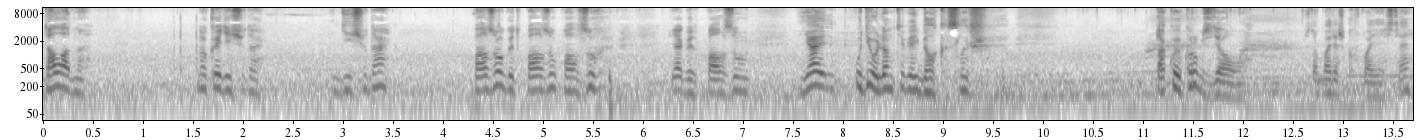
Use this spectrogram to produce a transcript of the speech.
Да ладно. Ну-ка иди сюда. Иди сюда. Ползу, говорит, ползу, ползу. Я, говорит, ползу. Я удивлен тебе, белка, слышь. Такой круг сделала, чтобы орешков поесть, а?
